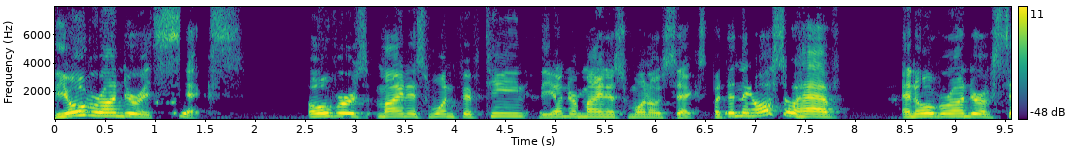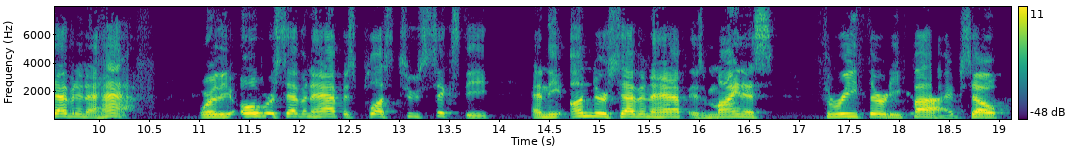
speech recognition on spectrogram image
the over under is six. Overs minus 115, the under minus 106. But then they also have an over under of seven and a half, where the over seven and a half is plus 260 and the under seven and a half is minus 335. So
